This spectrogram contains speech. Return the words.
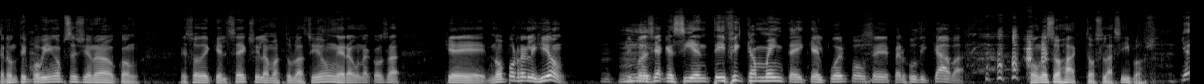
Era un tipo bien obsesionado con eso de que el sexo y la masturbación era una cosa que, no por religión, el tipo decía que científicamente y que el cuerpo se perjudicaba con esos actos lascivos. Yo,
